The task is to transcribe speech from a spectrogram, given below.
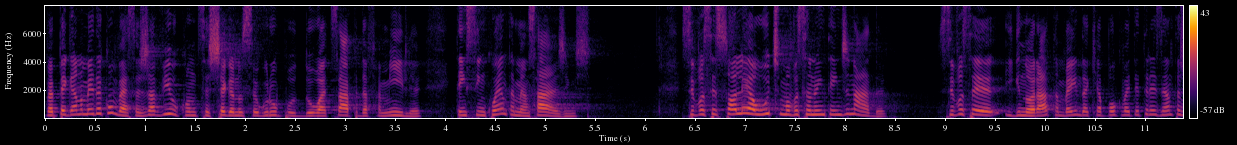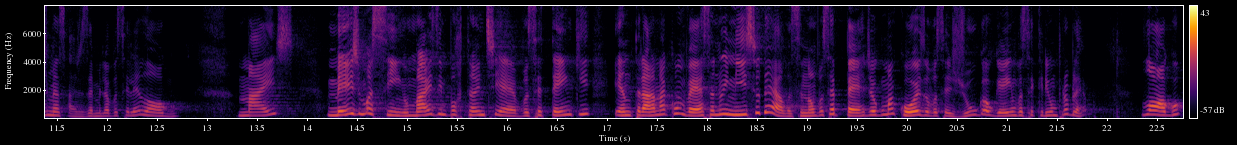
vai pegar no meio da conversa. Já viu quando você chega no seu grupo do WhatsApp da família, tem 50 mensagens? Se você só lê a última, você não entende nada. Se você ignorar também, daqui a pouco vai ter 300 mensagens. É melhor você ler logo. Mas mesmo assim, o mais importante é você tem que entrar na conversa no início dela, senão você perde alguma coisa, você julga alguém, você cria um problema. Logo,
